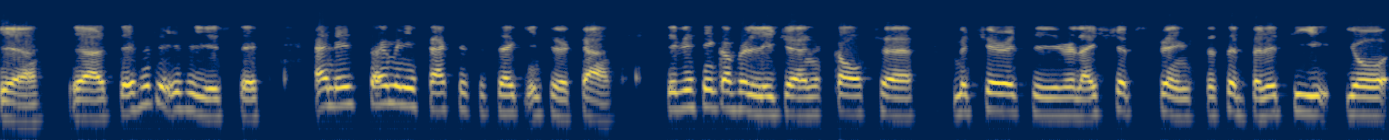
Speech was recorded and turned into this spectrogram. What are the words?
Yeah, yeah, it definitely is a huge step. And there's so many factors to take into account. If you think of religion, culture, maturity, relationship strength, disability, your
